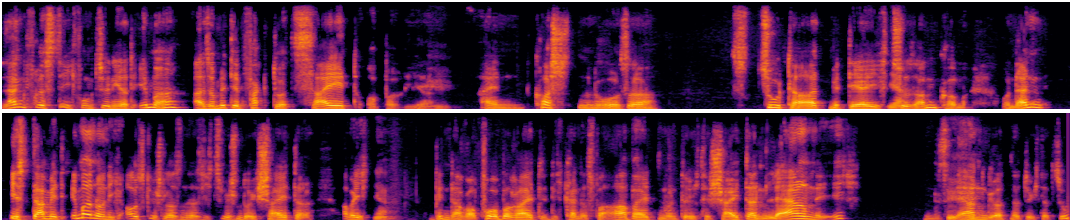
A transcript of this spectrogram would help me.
Langfristig funktioniert immer, also mit dem Faktor Zeit operieren. Mhm. Ein kostenloser Zutat, mit der ich ja. zusammenkomme. Und dann ist damit immer noch nicht ausgeschlossen, dass ich zwischendurch scheitere. Aber ich ja. bin darauf vorbereitet, ich kann das verarbeiten und durch das Scheitern lerne ich. Und das. Lernen gehört natürlich dazu,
